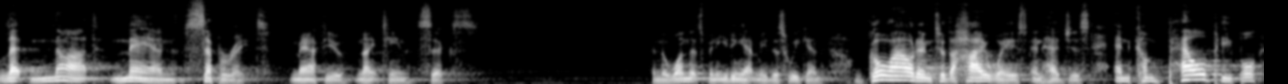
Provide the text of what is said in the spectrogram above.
let not man separate. Matthew 19:6. And the one that's been eating at me this weekend go out into the highways and hedges and compel people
